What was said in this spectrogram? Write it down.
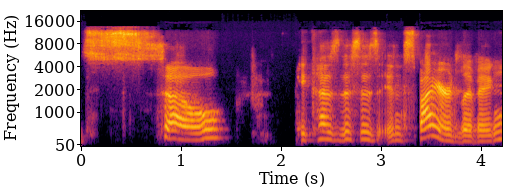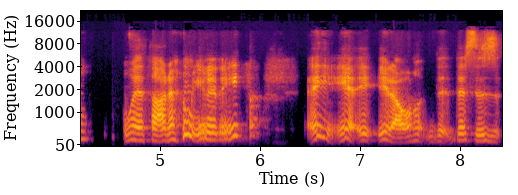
So, because this is inspired living with autoimmunity, you know this is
